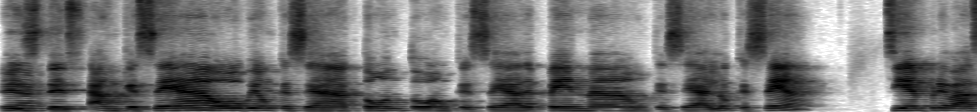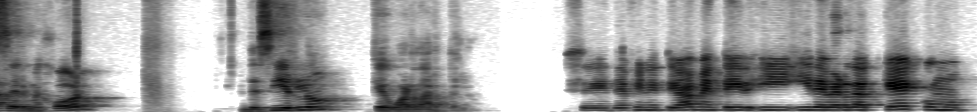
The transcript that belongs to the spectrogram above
Este, aunque sea obvio, aunque sea tonto, aunque sea de pena, aunque sea lo que sea, siempre va a ser mejor decirlo que guardártelo. Sí, definitivamente. Y, de verdad que como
